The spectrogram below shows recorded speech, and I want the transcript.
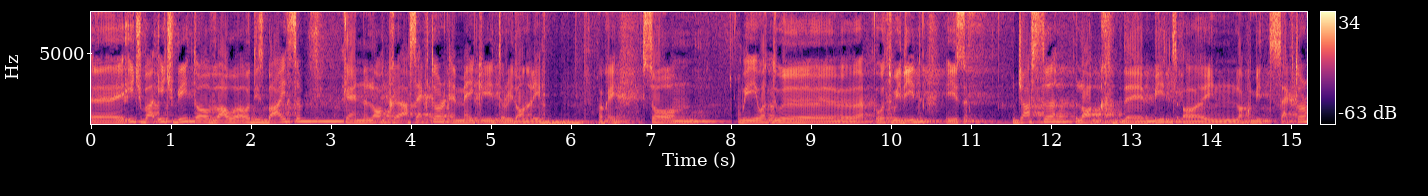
uh, each each bit of our of these bytes can lock a sector and make it read only. Okay, so um, we what uh, what we did is just uh, lock the bit or in lock bit sector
